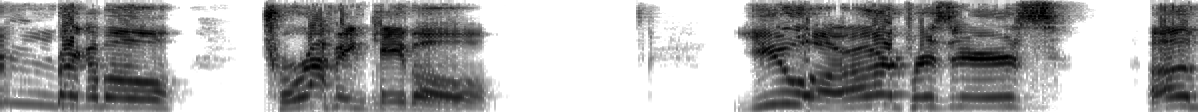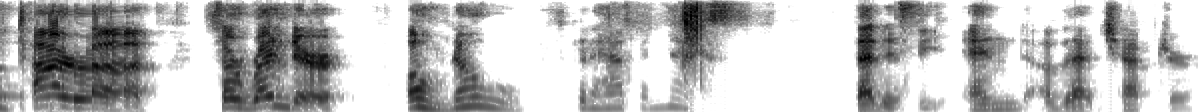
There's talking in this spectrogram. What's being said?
unbreakable trapping cable. You are our prisoners of Tyra. Surrender. Oh no, what's going to happen next? That is the end of that chapter.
